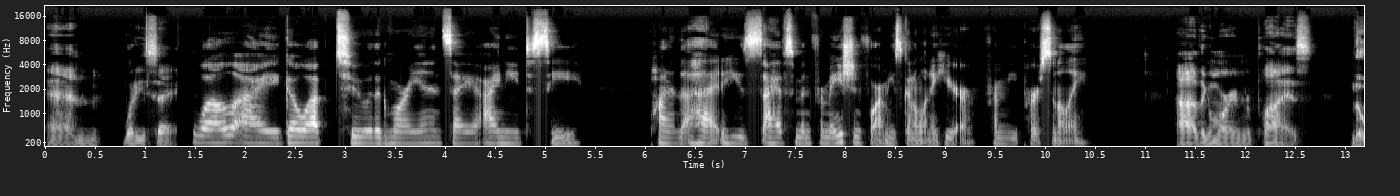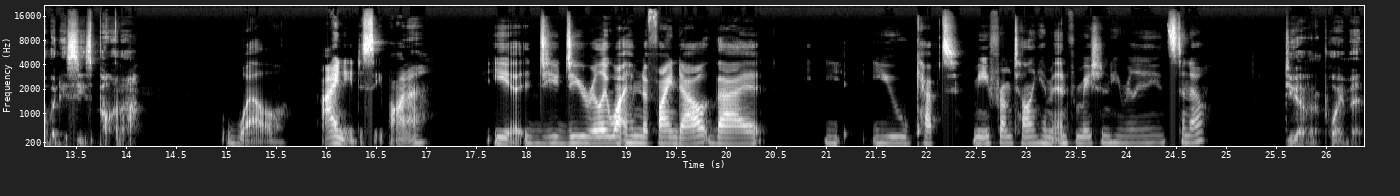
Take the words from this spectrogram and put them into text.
And what do you say? Well, I go up to the Gamorrean and say I need to see Pana the Hutt. He's I have some information for him. He's going to want to hear from me personally. Uh, the Gamorrean replies, Nobody sees Pana. well, I need to see Pana. Yeah, do you, do you really want him to find out that y- you kept me from telling him information he really needs to know? Do you have an appointment?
